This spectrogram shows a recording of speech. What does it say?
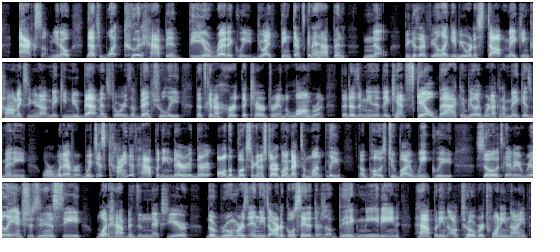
Them. You know, that's what could happen theoretically. Do I think that's going to happen? No because I feel like if you were to stop making comics and you're not making new Batman stories, eventually that's going to hurt the character in the long run. That doesn't mean that they can't scale back and be like we're not going to make as many or whatever, which is kind of happening. They're they're all the books are going to start going back to monthly opposed to bi-weekly. So it's going to be really interesting to see what happens in the next year. The rumors in these articles say that there's a big meeting happening October 29th.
